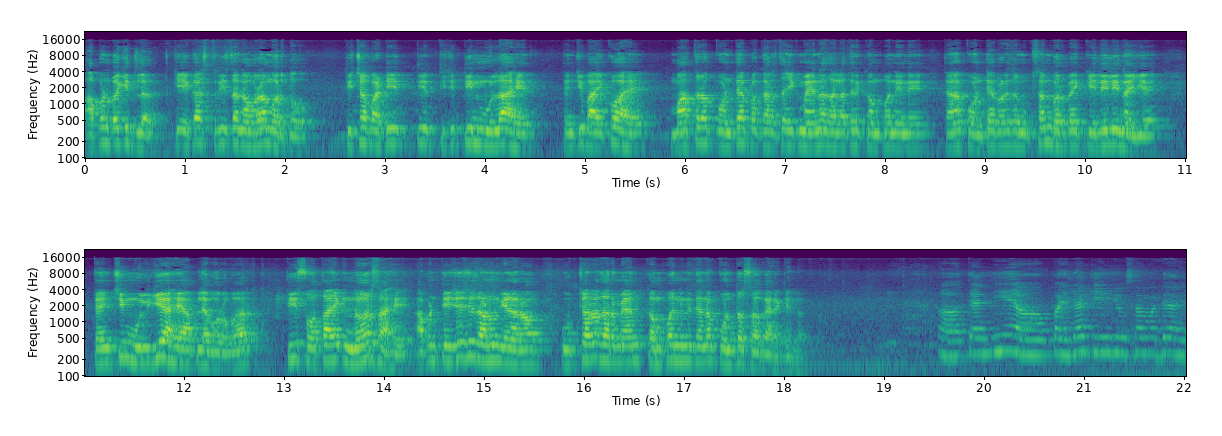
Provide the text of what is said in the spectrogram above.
आपण बघितलं की एका स्त्रीचा नवरा मरतो. तिच्या पाठी ती तिची तीन मुलं आहेत. त्यांची बायको आहे. मात्र कोणत्या प्रकारचा एक महिना झाला तरी कंपनीने त्यांना कोणत्या प्रकारचं नुकसान भरपाई केलेली नाही आहे त्यांची मुलगी आहे आपल्याबरोबर ती स्वतः एक नर्स आहे. आपण त्याच्याशी जाणून घेणार आहोत. उपचारादरम्यान कंपनीने त्यांना कोणतं सहकार्य केलं? अ, त्यांनी अ, पहिल्या तीन दिवसामध्ये आहे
